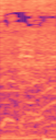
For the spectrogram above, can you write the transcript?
to the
